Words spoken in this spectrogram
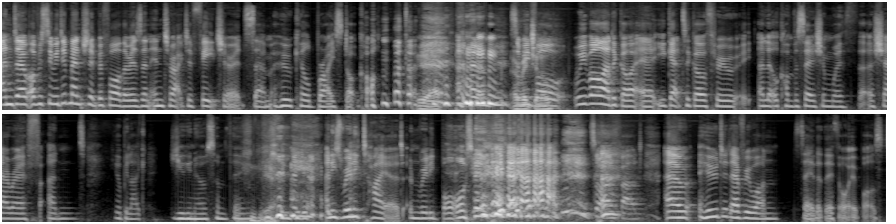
And um, obviously, we did mention it before. There is an interactive feature. It's um, whokilledbryce.com. Yeah. Um, so we've all we've all had a go at it. You get to go through a little conversation with a sheriff, and he'll be like, "Do you know something?" and he's really tired and really bored. That's what I found. Um, who did everyone say that they thought it was?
